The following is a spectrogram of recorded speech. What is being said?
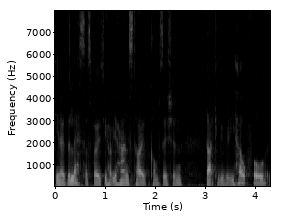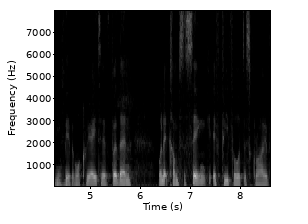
you know, the less I suppose you have your hands tied for composition, that can be really helpful and you mm-hmm. can be a mm-hmm. bit more creative. But then when it comes to sync, if people describe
